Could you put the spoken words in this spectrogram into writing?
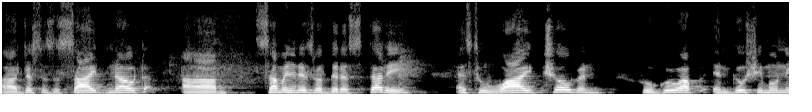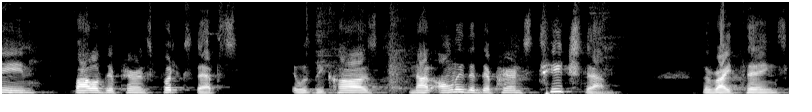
Uh, just as a side note, um, someone in Israel did a study as to why children who grew up in Gush Emunim followed their parents' footsteps. It was because not only did their parents teach them the right things,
